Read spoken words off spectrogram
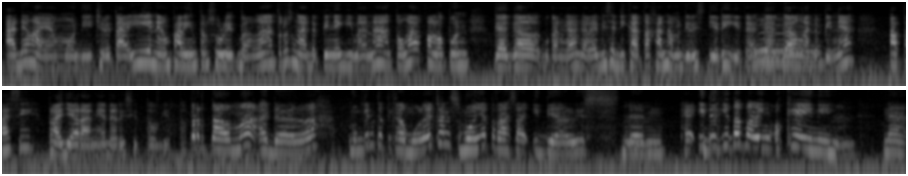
ada nggak yang mau diceritain yang paling tersulit banget terus ngadepinnya gimana atau nggak kalaupun gagal bukan gagal ya bisa dikatakan sama diri sendiri gitu ya Hmm. gagal ngadepinnya apa sih pelajarannya dari situ gitu pertama adalah mungkin ketika mulai kan semuanya terasa idealis dan kayak ide kita paling oke ini Hmm. nah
